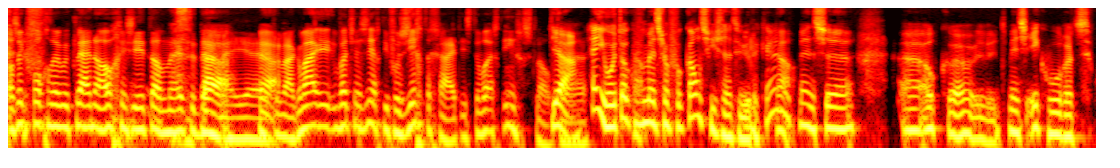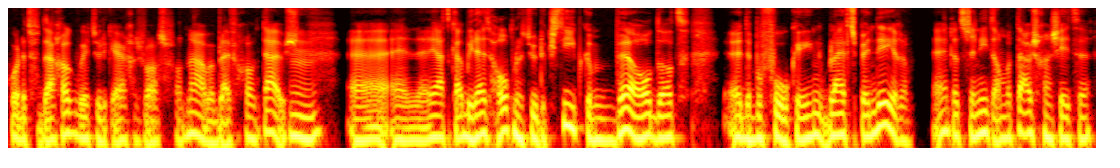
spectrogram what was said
als ik volgende week met kleine ogen zit, dan heeft het daarmee eh, ja. te maken. Maar wat jij zegt, die voorzichtigheid is er wel echt ingeslopen. Ja, Eh, en je hoort ook over mensen op vakanties natuurlijk. Hè? Dat mensen eh, ook, eh, tenminste ik hoor het, ik hoorde het vandaag ook weer toen ik ergens was, van nou, we blijven gewoon thuis. mm. En ja, het kabinet hoopt natuurlijk stiekem wel dat de bevolking blijft spenderen. Hè? Dat ze niet allemaal thuis gaan zitten.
